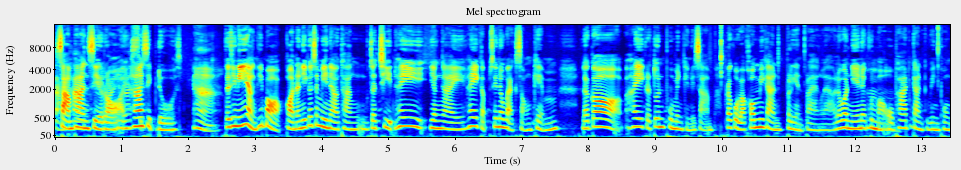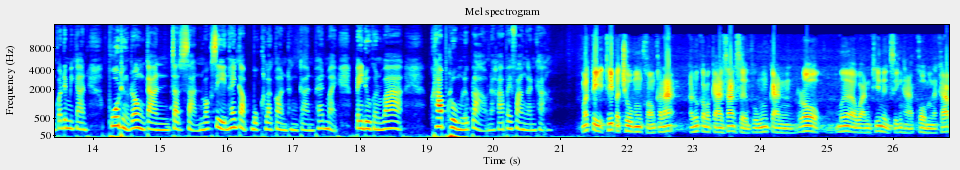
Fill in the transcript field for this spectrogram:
3,450 โดส แต่ทีนี้อย่างที่บอกก่อนอันนี้ก็จะมีแนวทางจะฉีดให้ยังไงให้กับซิโนแวคสองเข็ม แล้วก็ให้กระตุ้นภูมิเป็นเข็มที่ 3 ปรากฏว่าเขามีการเปลี่ยนแปลงแล้ว แล้ววันนี้เนี่ยคุณหมอโอภาสการกวินพงศ์ก็ได้มีการพูดถึงเรื่องของการจัดสรรวัคซีนให้กับบุคลากรทางการแพทย์ใหม่ ไปดูกันว่าครอบคลุมหรือเปล่านะคะ ไปฟังกันค่ะมติที่ประชุมของคณะอนุกรรมการสร้างเสริมภูมิคุ้มกันโรคเมื่อวันที่ 1 สิงหาคมนะครับ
